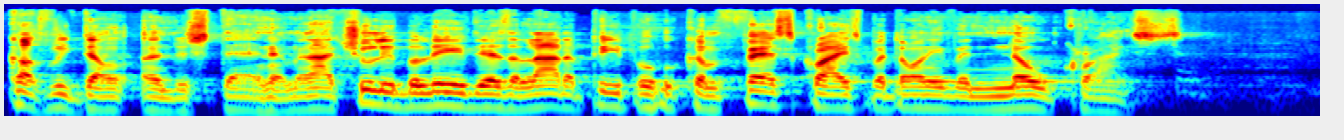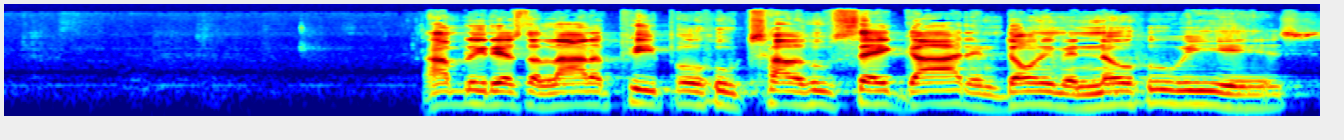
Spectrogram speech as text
because we don't understand Him. And I truly believe there's a lot of people who confess Christ but don't even know Christ. I believe there's a lot of people who, tell, who say God and don't even know who He is.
